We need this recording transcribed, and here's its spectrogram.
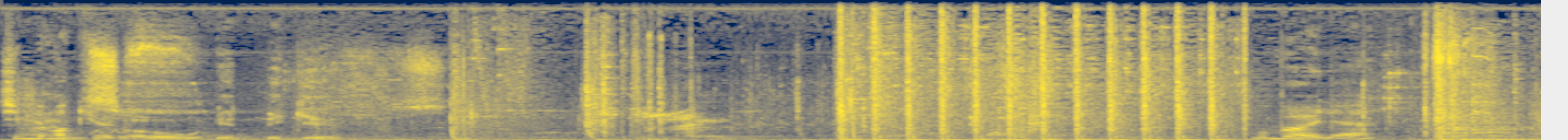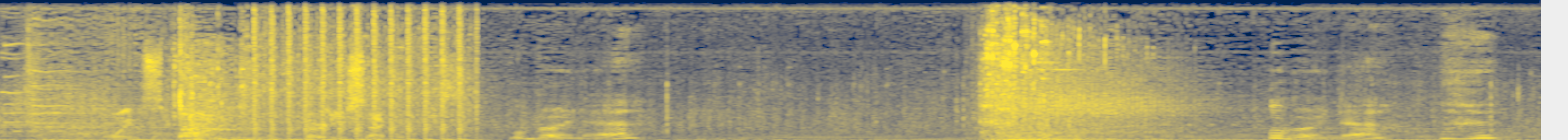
Şimdi And bakıyoruz. so it begins. Bu böyle. Point spawn in 30 seconds. Bu böyle. Bu böyle.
